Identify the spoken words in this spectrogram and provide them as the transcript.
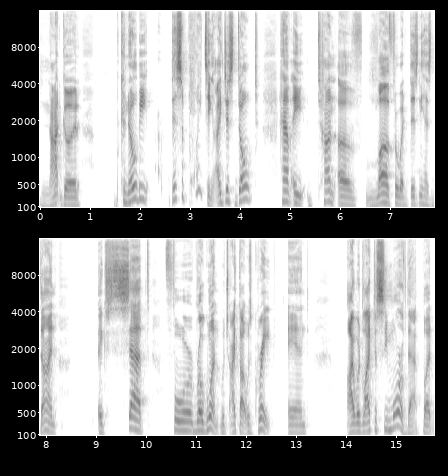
not good. Kenobi, disappointing. I just don't have a ton of love for what Disney has done, except for Rogue One, which I thought was great. And I would like to see more of that, but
